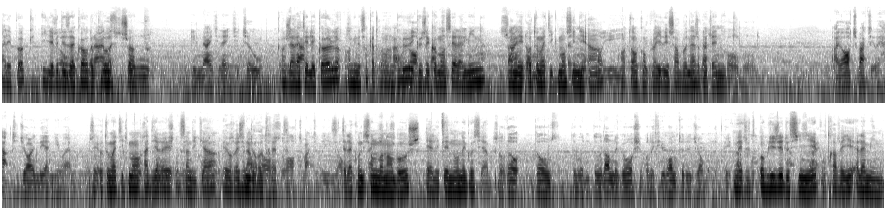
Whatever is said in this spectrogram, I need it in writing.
À l'époque, il y avait des accords de closed shop. Quand j'ai arrêté l'école en 1982 et que j'ai commencé à la mine, j'en ai automatiquement signé un en tant qu'employé des charbonnages britanniques. J'ai automatiquement adhéré au syndicat et au régime de retraite. C'était la condition de mon embauche et elle était non négociable. On était obligé de signer pour travailler à la mine.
